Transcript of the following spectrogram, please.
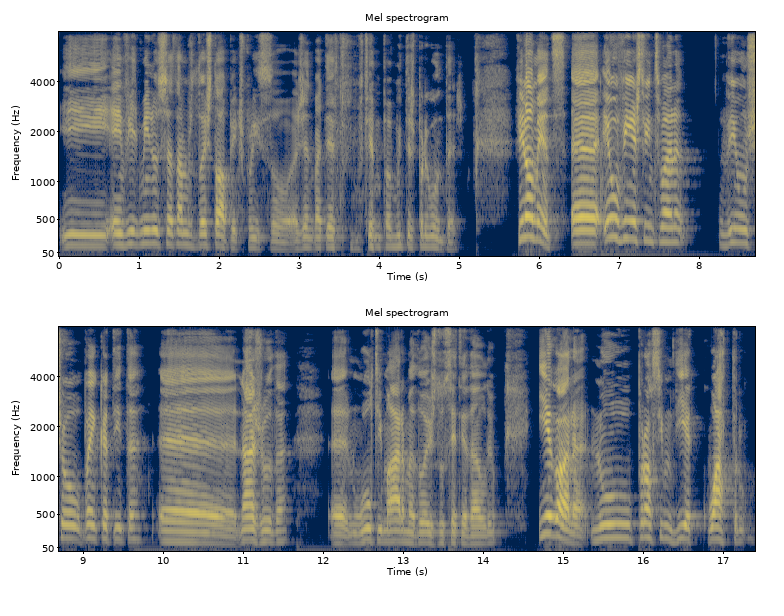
e em 20 minutos já estamos de dois tópicos, por isso a gente vai ter tempo para muitas perguntas. Finalmente, uh, eu vi este fim de semana, vi um show bem catita uh, na ajuda, uh, no último Arma 2 do CTW, e agora, no próximo dia 4 um,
